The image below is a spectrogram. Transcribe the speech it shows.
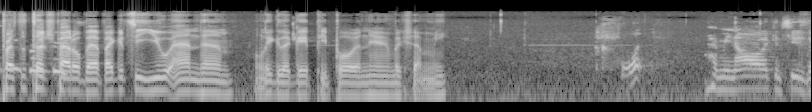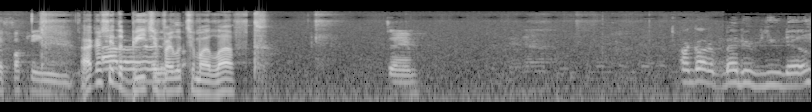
Press the touch paddle, Beth. I could see you and him. Only the gay people in here, except me. What? I mean, now all I can see is the fucking I can see the uh, beach if I look to my left. damn. I got a better view now.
